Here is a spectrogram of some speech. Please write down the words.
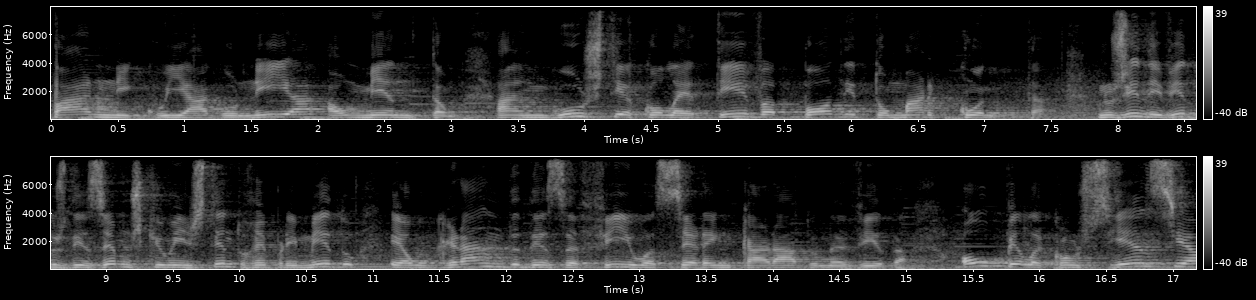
pânico e a agonia aumentam, a angústia coletiva pode tomar conta. Nos indivíduos dizemos que o instinto reprimido é o grande desafio a ser encarado na vida, ou pela consciência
